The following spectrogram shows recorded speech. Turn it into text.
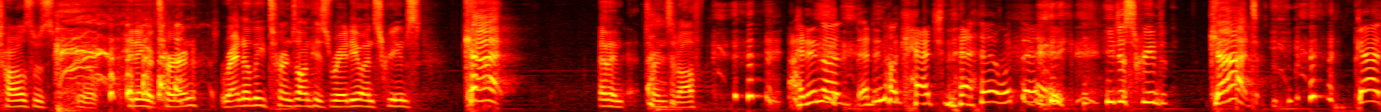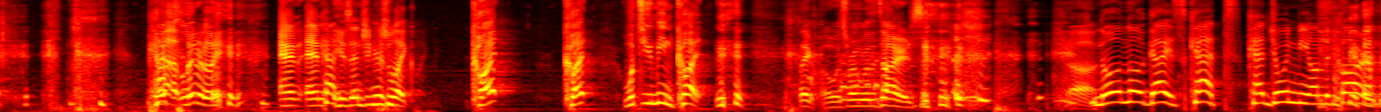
Charles was you know, hitting a turn, randomly turns on his radio and screams, "Cat!" and then turns it off. I did not. I did not catch that. What the heck? he just screamed, "Cat!" Cat. Yeah, literally. And and Cut. his engineers were like, "Cut, cut. What do you mean cut?" like, oh, what's wrong with the tires? No, no, guys, cat, cat, join me on the car.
